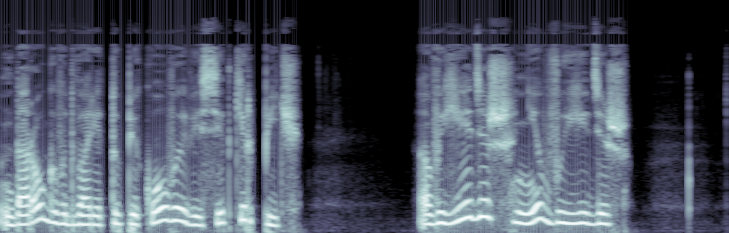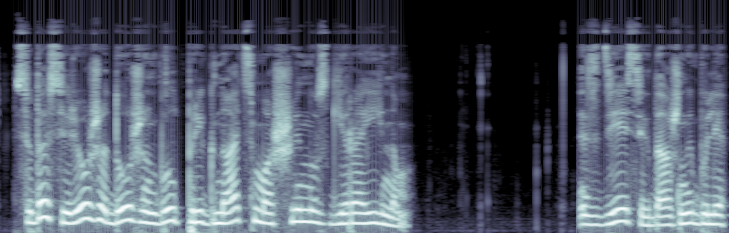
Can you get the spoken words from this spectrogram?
Дорога во дворе тупиковая, висит кирпич. Въедешь — не выедешь. Сюда Сережа должен был пригнать машину с героином. Здесь их должны были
